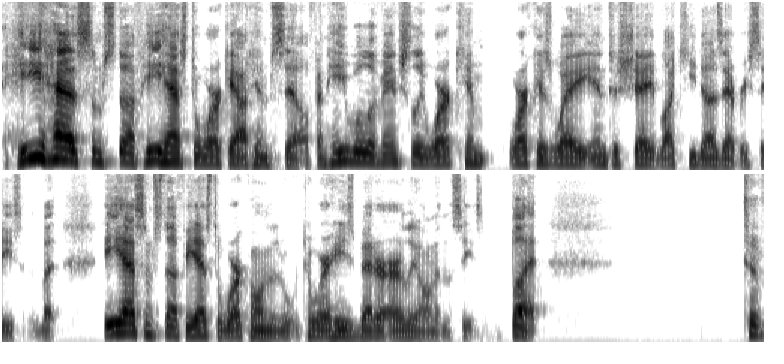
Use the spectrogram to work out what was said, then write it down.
he has some stuff he has to work out himself, and he will eventually work him work his way into shape like he does every season. But he has some stuff he has to work on to, to where he's better early on in the season. But to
